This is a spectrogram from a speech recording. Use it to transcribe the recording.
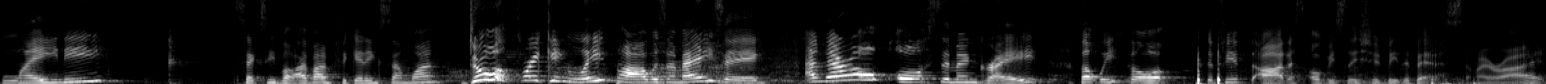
LANY, Sexy Vibe, I'm forgetting someone. Dua freaking Lipa was amazing. And they're all awesome and great, but we thought the fifth artist obviously should be the best, am I right?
